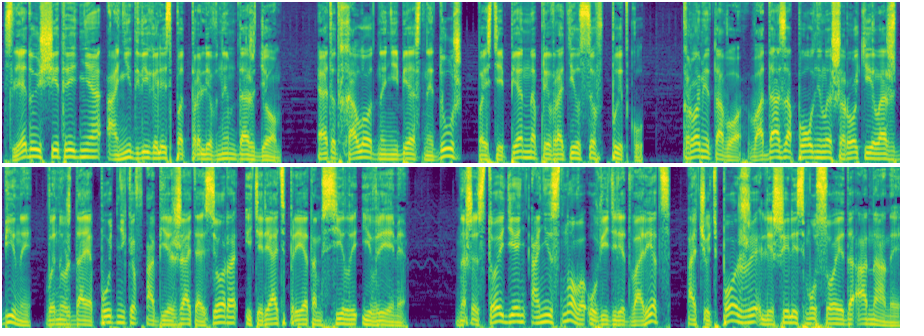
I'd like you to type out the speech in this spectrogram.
Следующие три дня они двигались под проливным дождем. Этот холодный небесный душ постепенно превратился в пытку. Кроме того, вода заполнила широкие ложбины, вынуждая путников объезжать озера и терять при этом силы и время. На шестой день они снова увидели дворец, а чуть позже лишились мусоида Ананы.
